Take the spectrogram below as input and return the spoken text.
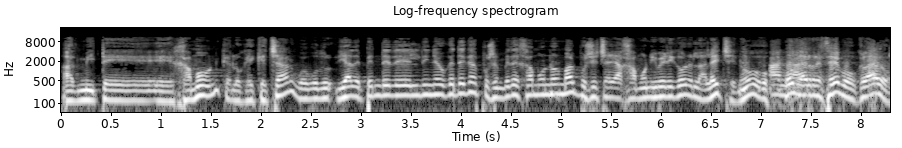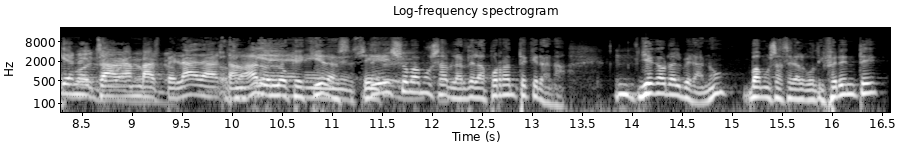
admite eh, jamón, que es lo que hay que echar, huevo duro. Ya depende del dinero que tengas, pues en vez de jamón normal, pues echa ya jamón ibérico en la leche, ¿no? O, Anda, o de recebo, claro. Quien echa gambas peladas Claro, también. lo que y- quieras. sí. De eso vamos a hablar, de la porra antequerana. Llega ahora el verano, vamos a hacer algo diferente.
